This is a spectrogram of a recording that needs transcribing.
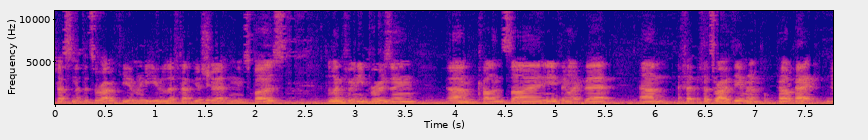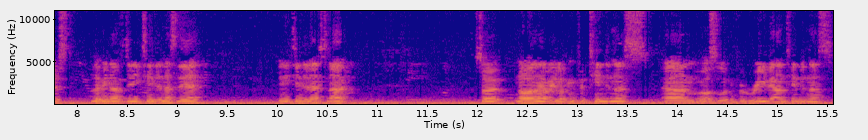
Justin, if it's alright with you, I'm going to get you to lift up your shirt and expose. So looking for any bruising, um, Cullen sign, anything like that. Um, if, if it's alright with you, I'm going to palpate. Just let me know if there's any tenderness there. Any tenderness? No. So not only are we looking for tenderness, um, we're also looking for rebound tenderness.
